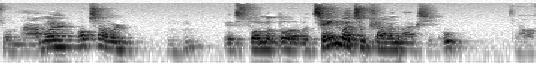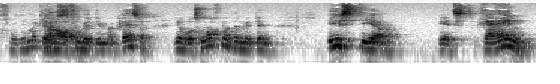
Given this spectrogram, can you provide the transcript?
Von einmal absammeln. Mhm. Jetzt fahren wir da aber zehnmal zum kleinen Maxi. Oh, der Haufen wird immer größer. Der Haufen wird immer größer. Ja, was machen wir denn mit dem? Ist der jetzt rein?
